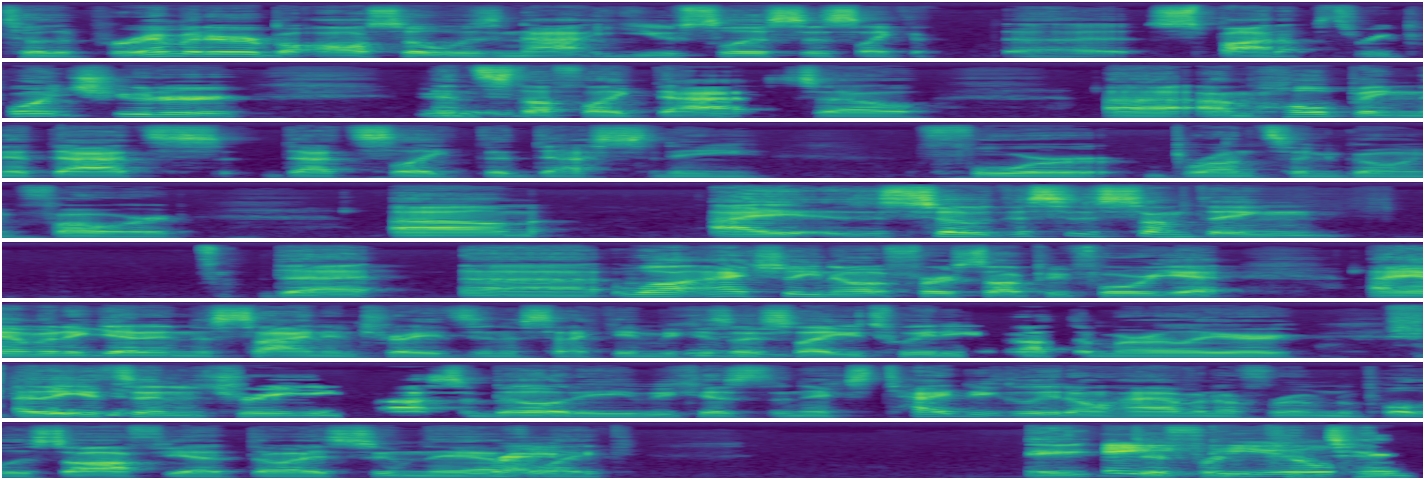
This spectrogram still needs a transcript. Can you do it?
to the perimeter, but also was not useless as like a, a spot up three point shooter and stuff like that. So uh, I'm hoping that that's that's like the destiny for Brunson going forward. Um, I so this is something that uh, well actually you know what first off before we get I am going to get into sign and trades in a second because mm-hmm. I saw you tweeting about them earlier. I think it's an intriguing possibility because the Knicks technically don't have enough room to pull this off yet, though. I assume they have right. like eight, eight different contingent.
